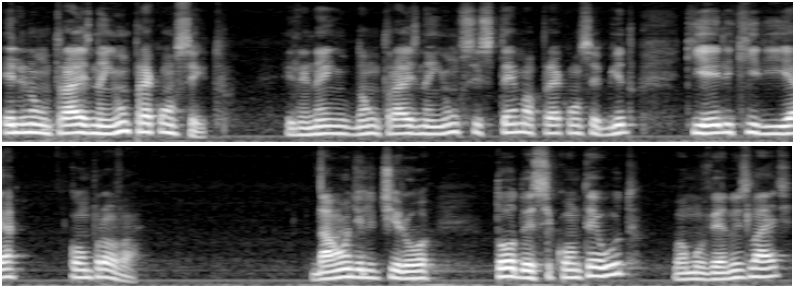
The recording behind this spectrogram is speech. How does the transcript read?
ele não traz nenhum preconceito, ele nem, não traz nenhum sistema preconcebido que ele queria comprovar. Da onde ele tirou todo esse conteúdo? Vamos ver no slide.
